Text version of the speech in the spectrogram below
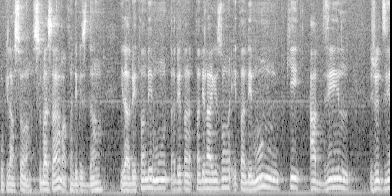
population ce bas ça m'a des président il a de tant de monde tant de la raison et tant de monde qui je dis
